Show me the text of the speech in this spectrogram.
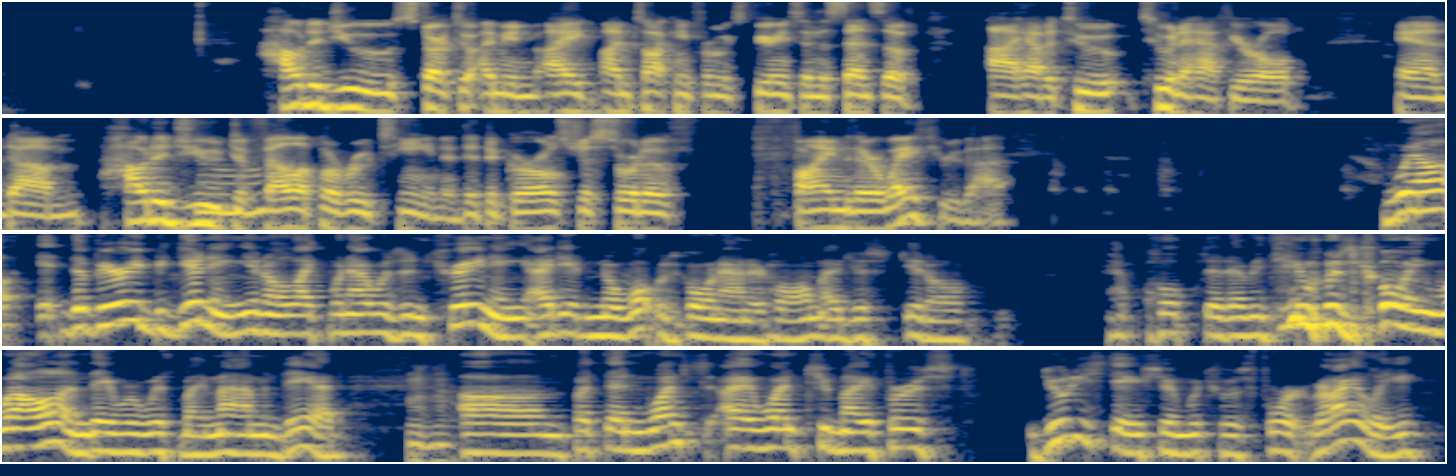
How did you start to? I mean, I I'm talking from experience in the sense of I have a two two and a half year old, and um, how did you Aww. develop a routine? And did the girls just sort of find their way through that? Well, at the very beginning, you know, like when I was in training, I didn't know what was going on at home. I just, you know, hoped that everything was going well and they were with my mom and dad. Mm-hmm. Um, but then once I went to my first duty station, which was Fort Riley,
